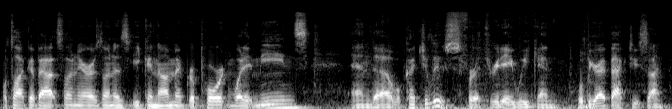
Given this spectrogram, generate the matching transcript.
We'll talk about Southern Arizona's economic report and what it means, and uh, we'll cut you loose for a three day weekend. We'll be right back, Tucson.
